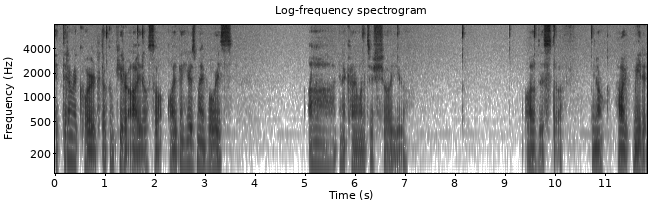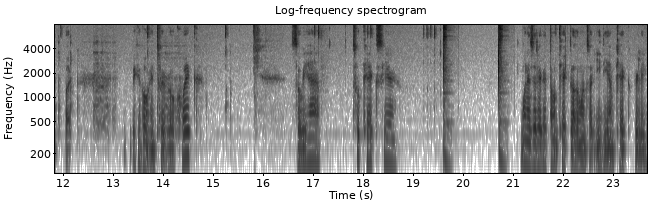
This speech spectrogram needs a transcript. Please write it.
it didn't record the computer audio, so all you can hear is my voice. Uh, and I kind of wanted to show you all of this stuff, you know, how I made it, but we could go into it real quick. So we have two kicks here. One is a reggaeton kick, the other one's an EDM kick, really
